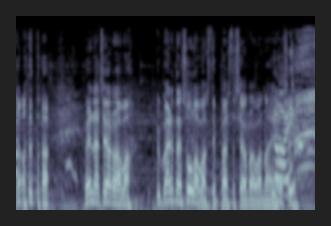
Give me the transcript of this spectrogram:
otetaan, mennään seuraava. Ymmärretään sulavasti päästä seuraavaan aiheeseen. en,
